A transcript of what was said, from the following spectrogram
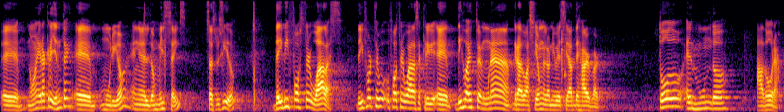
eh, no era creyente, eh, murió en el 2006, se suicidó, David Foster Wallace. David Foster, Wallace dijo esto en una graduación en la Universidad de Harvard. Todo el mundo adora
